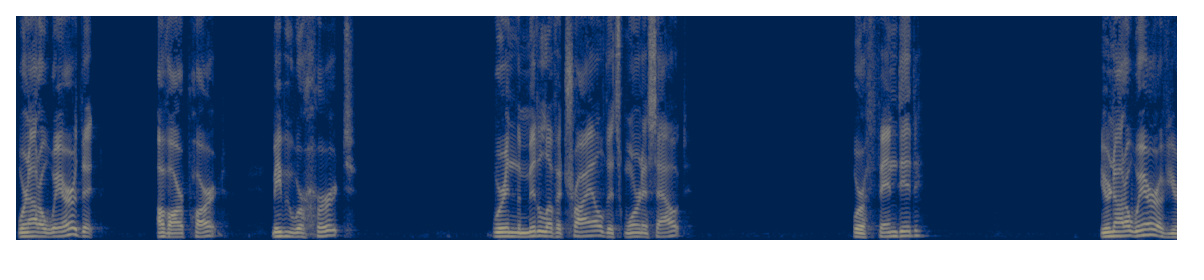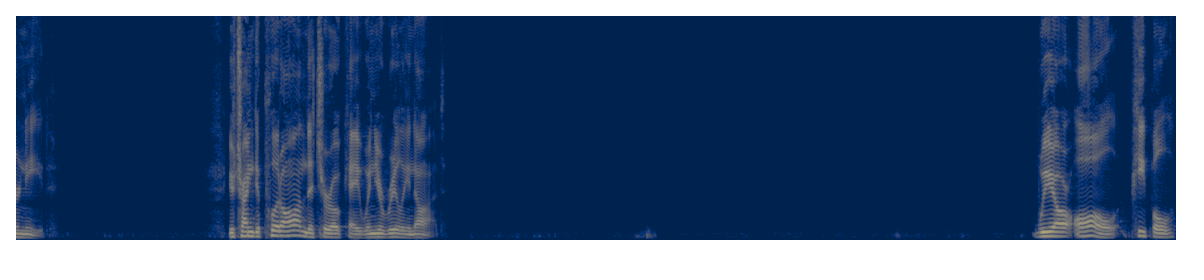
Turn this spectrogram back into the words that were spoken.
We're not aware that of our part. Maybe we're hurt. We're in the middle of a trial that's worn us out. We're offended. You're not aware of your need. You're trying to put on that you're okay when you're really not. We are all people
